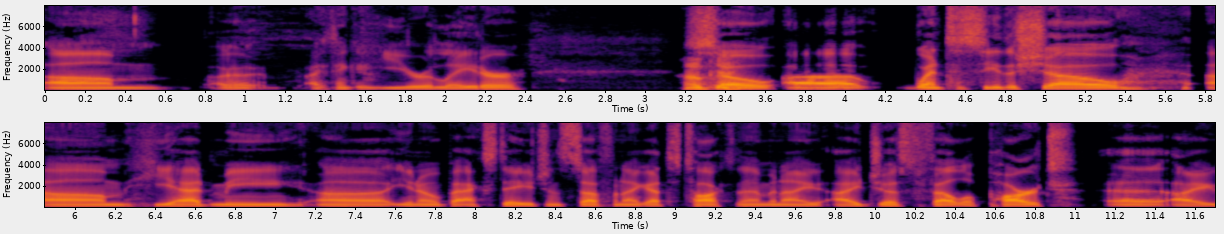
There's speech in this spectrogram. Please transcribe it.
Um, uh, I think a year later, Okay. so uh, went to see the show. Um, he had me, uh, you know, backstage and stuff, and I got to talk to them, and I I just fell apart. Uh, I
